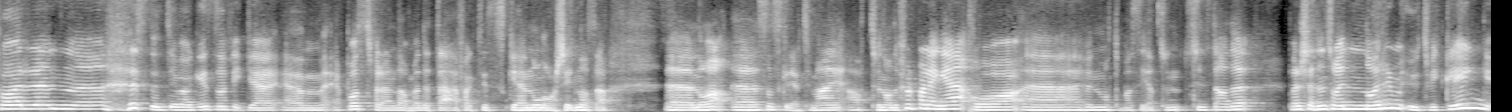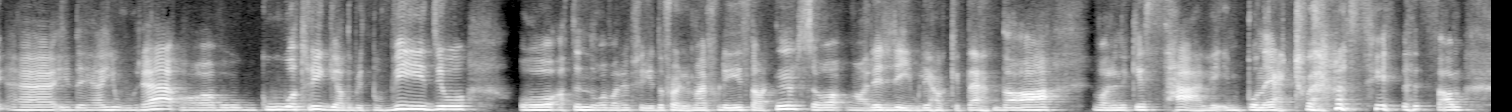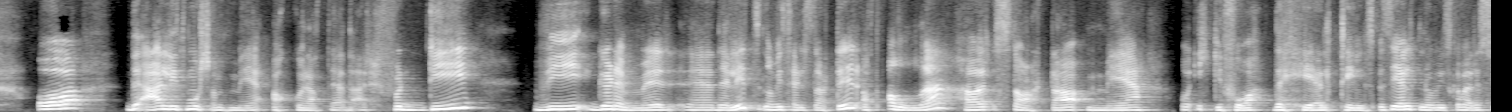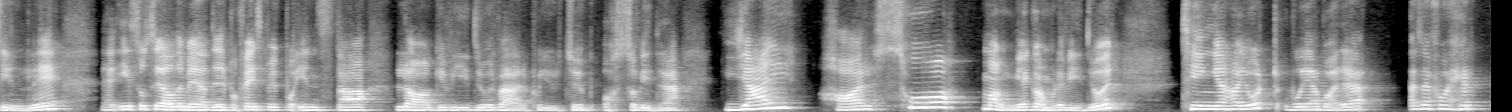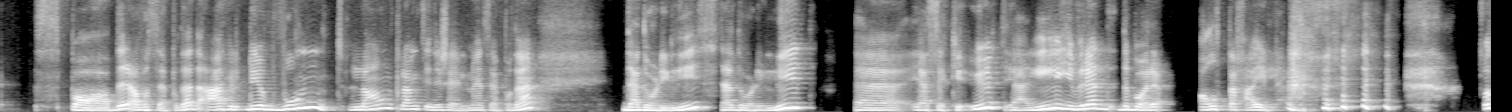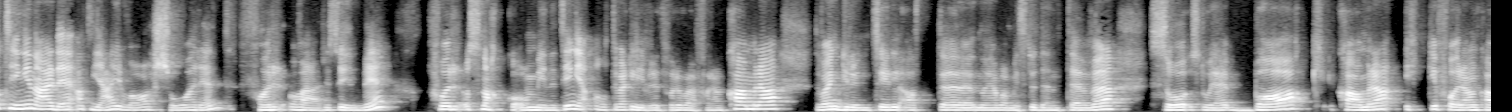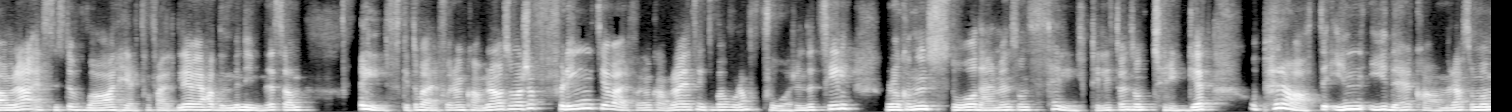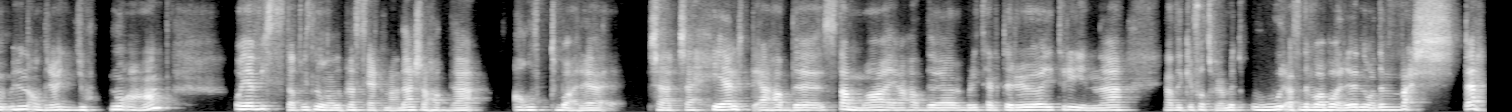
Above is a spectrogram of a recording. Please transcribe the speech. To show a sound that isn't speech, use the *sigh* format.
for en *laughs* uh, stund tilbake så fikk jeg en e-post fra en dame, dette er faktisk noen år siden også, uh, nå, uh, som skrev til meg at hun hadde fulgt meg lenge, og hun måtte bare si at hun syntes det hadde bare skjedd en så enorm utvikling eh, i det jeg gjorde, og hvor god og trygg jeg hadde blitt på video, og at det nå var en fryd å følge meg. fordi i starten så var det rimelig hakkete. Da var hun ikke særlig imponert, *laughs* for å si det sånn. Og det er litt morsomt med akkurat det der. Fordi vi glemmer eh, det litt når vi selv starter, at alle har starta med å ikke få det helt til. Spesielt når vi skal være synlige eh, i sosiale medier, på Facebook, på Insta, lage videoer, være på YouTube osv. Jeg har så mange gamle videoer, ting jeg har gjort, hvor jeg bare Altså, jeg får helt spader av å se på det. Det, helt, det gjør vondt langt, langt inn i sjelen når jeg ser på det. Det er dårlig lys, det er dårlig lyd. Eh, jeg ser ikke ut, jeg er livredd. Det bare alt er feil. *laughs* og tingen er det at jeg var så redd for å være synlig, for å snakke om mine ting. Jeg har alltid vært livredd for å være foran kamera. Det var en grunn til at uh, når jeg var med i Student-TV, så sto jeg bak kamera, ikke foran kamera. Jeg syntes det var helt forferdelig. Og jeg hadde en venninne som elsket å være foran kamera, og som var så flink til å være foran kamera. Jeg tenkte bare hvordan får hun det til? Hvordan kan hun stå der med en sånn selvtillit og en sånn trygghet og prate inn i det kameraet som om hun aldri har gjort noe annet? Og jeg visste at hvis noen hadde plassert meg der, så hadde alt bare skjært seg helt. Jeg hadde stamma, jeg hadde blitt helt rød i trynet, jeg hadde ikke fått fram et ord. Altså det var bare noe av det verste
